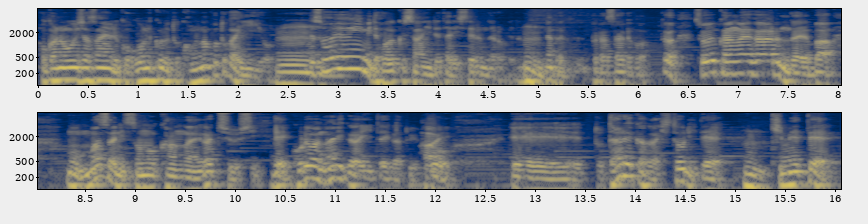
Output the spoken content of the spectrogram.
他のお医者さんよりここに来るとこんなことがいいよ。うんでそういう意味で保育士さん入れたりしてるんだろうけどね、うんなんかプラスアルファ。だからそういう考えがあるんであれば、もうまさにその考えが中心。で、これは何が言いたいかというと、はいえーっと、誰かが一人でうん。決めて、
